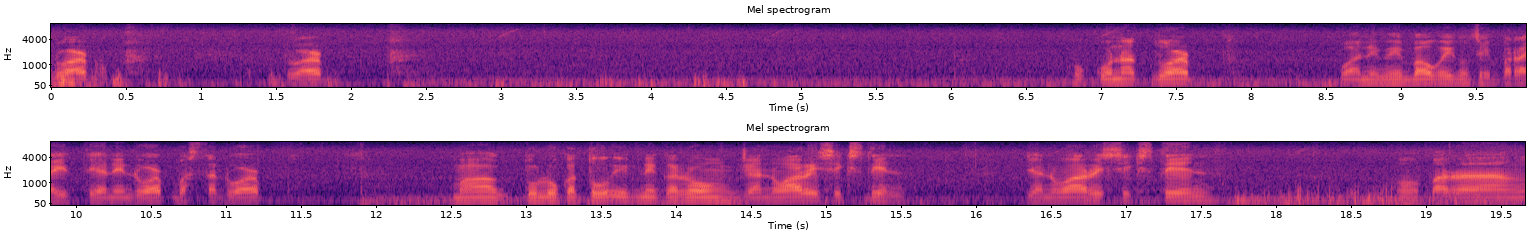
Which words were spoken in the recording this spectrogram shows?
dwarf. Dwarf. Coconut dwarf. Wa ni may bawi kung sa variety ani dwarf basta dwarf. Magtulo ka tuig ni karong January 16 January 16 oh parang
